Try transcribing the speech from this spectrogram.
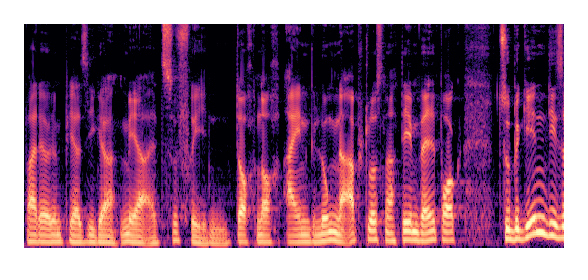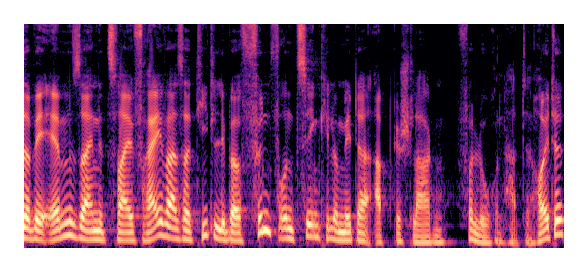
war der Olympiasieger mehr als zufrieden. Doch noch ein gelungener Abschluss, nachdem Wellenbrock zu Beginn dieser WM seine zwei Freiwassertitel über 5 und 10 Kilometer abgeschlagen verloren hatte. Heute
